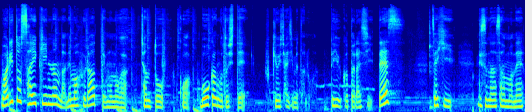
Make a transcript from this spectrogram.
割と最近なんだね。マフラーってものがちゃんとこう防寒具として普及し始めたのはっていうことらしいです。是非リスナーさんもね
